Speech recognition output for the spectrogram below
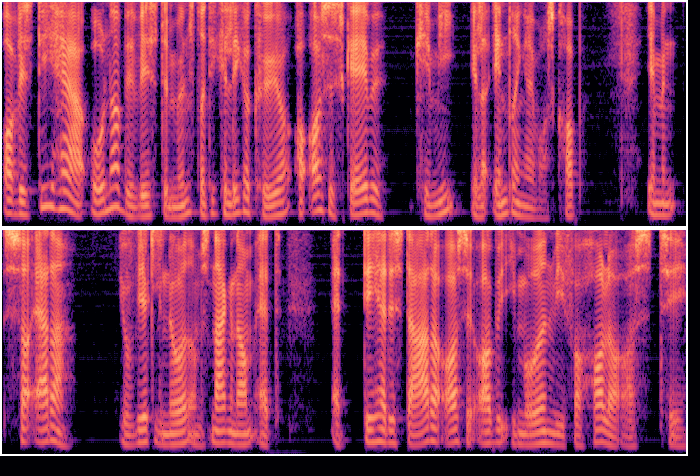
Og hvis de her underbevidste mønstre, de kan ligge og køre, og også skabe kemi eller ændringer i vores krop, jamen så er der jo virkelig noget om snakken om, at, at det her det starter også oppe i måden, vi forholder os til,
